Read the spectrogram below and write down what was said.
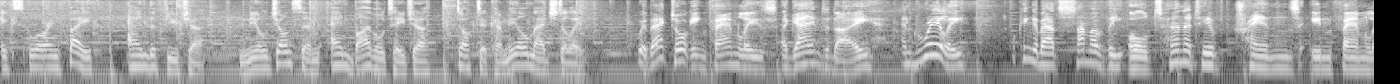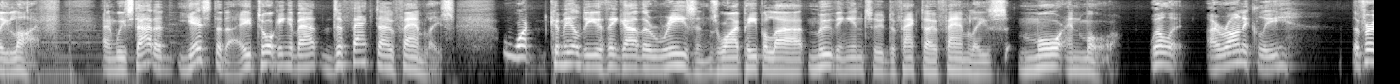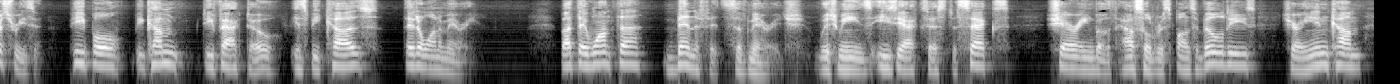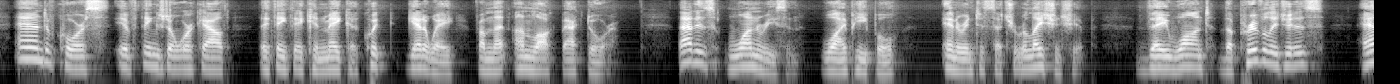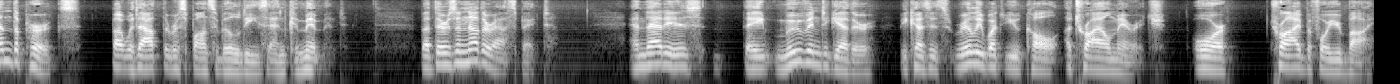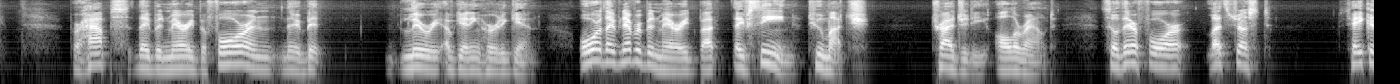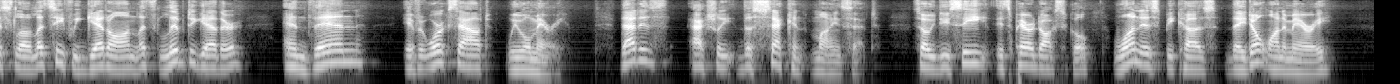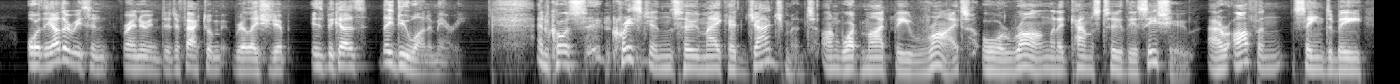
exploring faith and the future. Neil Johnson and Bible teacher Dr. Kameel Majdali. We're back talking families again today and really talking about some of the alternative trends in family life. And we started yesterday talking about de facto families. What, Kameel, do you think are the reasons why people are moving into de facto families more and more? Well, ironically, the first reason people become de facto is because they don't want to marry. But they want the benefits of marriage, which means easy access to sex, sharing both household responsibilities, sharing income, and of course, if things don't work out, they think they can make a quick getaway from that unlocked back door. That is one reason why people enter into such a relationship. They want the privileges and the perks but without the responsibilities and commitment. But there's another aspect, and that is they move in together because it's really what you call a trial marriage or try before you buy. Perhaps they've been married before and they're a bit leery of getting hurt again. Or they've never been married, but they've seen too much tragedy all around. So, therefore, let's just take it slow. Let's see if we get on. Let's live together and then if it works out, we will marry. That is actually the second mindset. So do you see it's paradoxical? One is because they don't want to marry, or the other reason for entering the de facto relationship is because they do want to marry. And of course, Christians who make a judgment on what might be right or wrong when it comes to this issue are often seen to be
